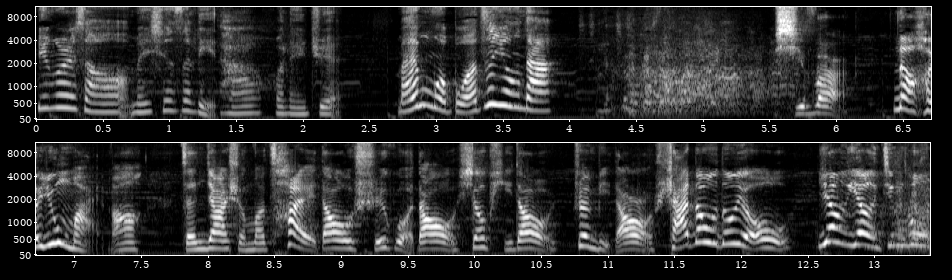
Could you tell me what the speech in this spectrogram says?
冰棍嫂没心思理他，回了一句：“买抹脖子用的。”媳妇儿，那还用买吗？咱家什么菜刀、水果刀、削皮刀、转笔刀，啥刀都有，样样精通。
